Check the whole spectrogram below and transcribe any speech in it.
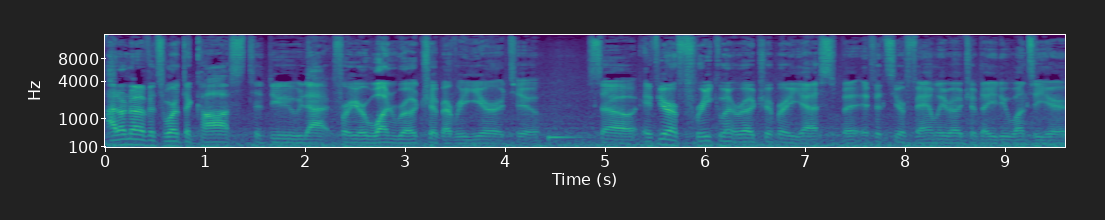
I don't know if it's worth the cost to do that for your one road trip every year or two. So, if you're a frequent road tripper, yes, but if it's your family road trip that you do once a year,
